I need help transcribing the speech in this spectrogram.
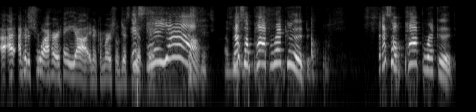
I I, I could have swore I heard Hey Ya in a commercial just the It's hey yeah. I believe That's a pop record. That's a pop record.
